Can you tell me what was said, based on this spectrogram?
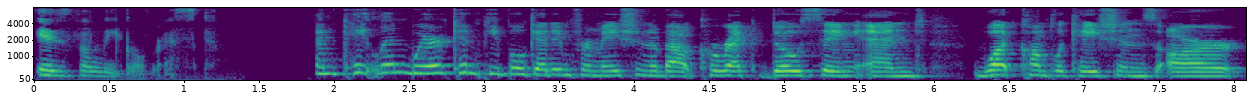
is the legal risk. And Caitlin, where can people get information about correct dosing and what complications are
